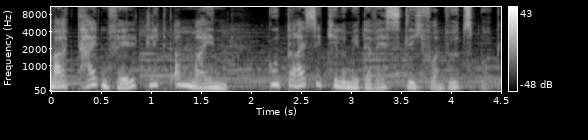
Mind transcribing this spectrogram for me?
Marktheidenfeld liegt am Main, gut 30 Kilometer westlich von Würzburg.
